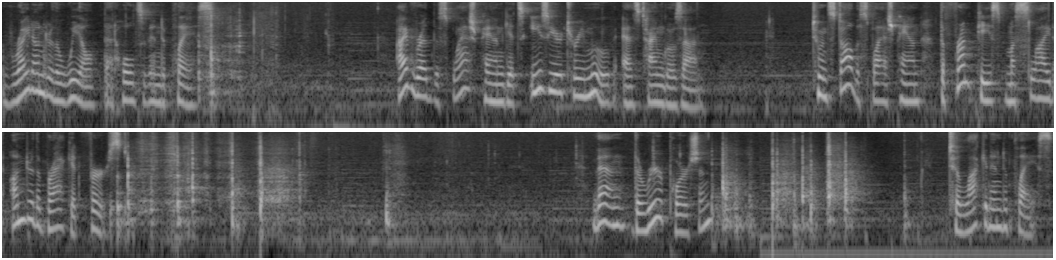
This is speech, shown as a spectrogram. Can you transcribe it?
right under the wheel that holds it into place. I've read the splash pan gets easier to remove as time goes on. To install the splash pan, the front piece must slide under the bracket first. Then the rear portion to lock it into place.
